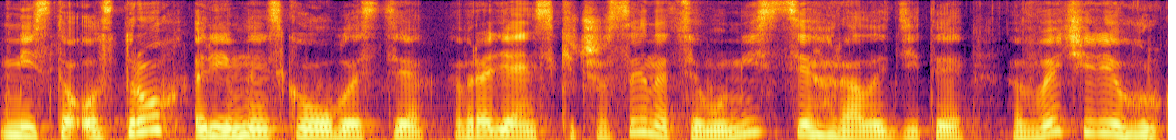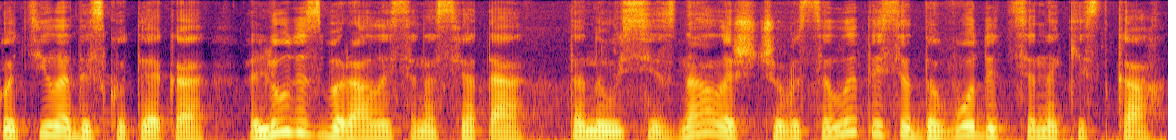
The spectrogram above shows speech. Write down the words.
Місто Острог Рівненської області. В радянські часи на цьому місці грали діти. Ввечері гуркотіла дискотека. Люди збиралися на свята. Та не усі знали, що веселитися доводиться на кістках.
